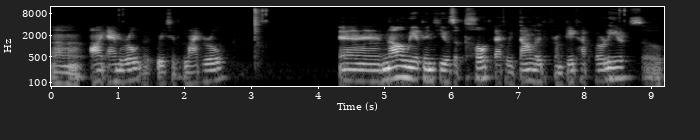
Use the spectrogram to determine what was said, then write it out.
uh, IAM row, which is live row. And now we are going to use a code that we downloaded from GitHub earlier. So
